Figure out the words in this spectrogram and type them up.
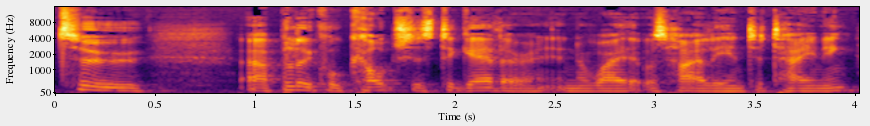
two uh, political cultures together in a way that was highly entertaining.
